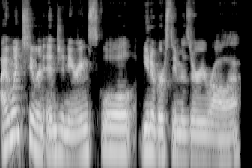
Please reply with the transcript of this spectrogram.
I went to an engineering school, University of Missouri Rolla,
